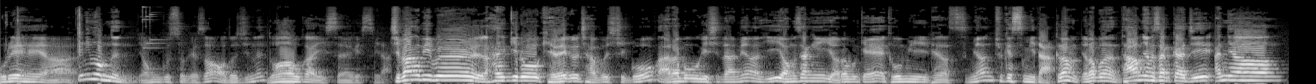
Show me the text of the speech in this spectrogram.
오래 해야 끊임없는 연구 속에서 얻어지는 노하우가 있어야겠습니다. 지방흡입을 하기로 계획을 잡으시고 알아보고 계시다면 이 영상이 여러분께 도움이 되었으면 좋겠습니다. 그럼 여러분 다음 영상까지 안녕!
